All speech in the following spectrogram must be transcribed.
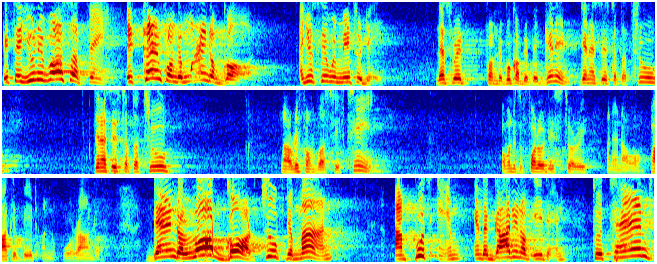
It's a universal thing. It came from the mind of God. Are you still with me today? Let's read from the book of the beginning, Genesis chapter 2, Genesis chapter 2. Now read from verse 15. I want you to follow this story and then I'll unpack a bit and we'll round off. Then the Lord God took the man and put him in the Garden of Eden to tend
